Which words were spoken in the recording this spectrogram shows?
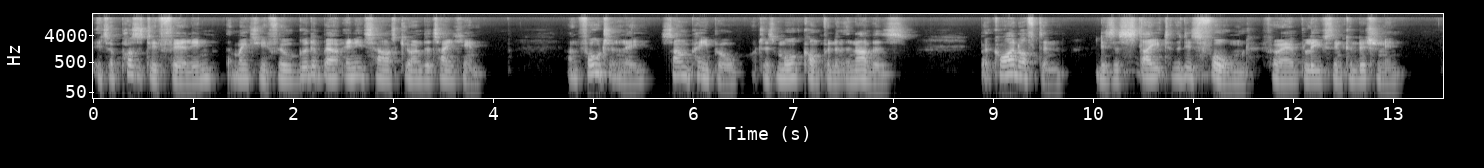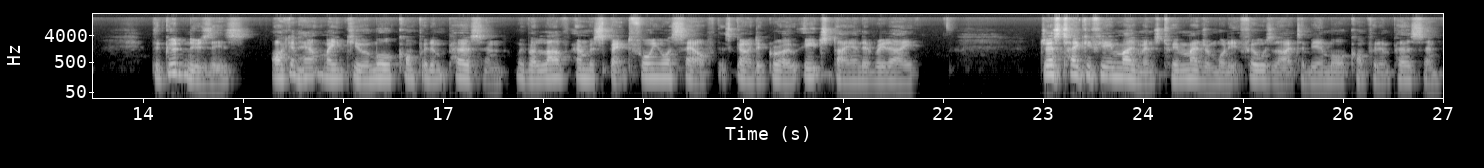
It's a positive feeling that makes you feel good about any task you're undertaking. Unfortunately, some people are just more confident than others, but quite often it is a state that is formed through our beliefs and conditioning. The good news is, I can help make you a more confident person with a love and respect for yourself that's going to grow each day and every day. Just take a few moments to imagine what it feels like to be a more confident person,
